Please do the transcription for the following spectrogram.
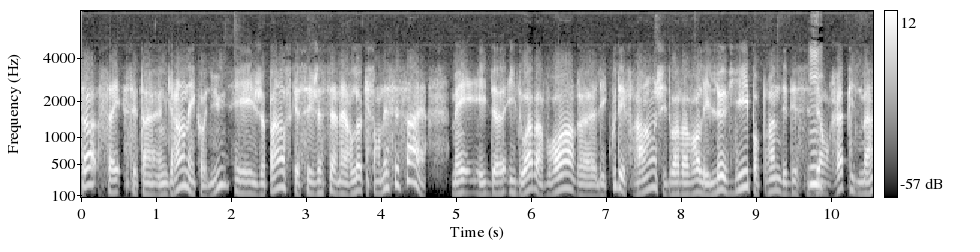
Ça, c'est un, une grande inconnue et je pense que ces gestionnaires-là qui sont nécessaires, mais ils, doivent avoir euh, les coups des franches, ils doivent avoir les leviers pour prendre des décisions mm. rapidement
